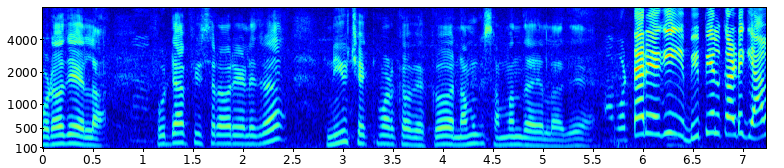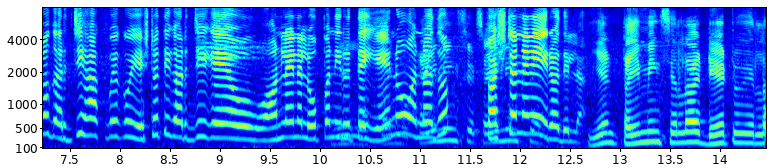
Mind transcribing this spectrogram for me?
ಕೊಡೋದೇ ಇಲ್ಲ. ಫುಡ್ ಆಫೀಸರ್ ಅವ್ರು ಹೇಳಿದ್ರೆ ನೀವು ಚೆಕ್ ಮಾಡ್ಕೋಬೇಕು ನಮಗೆ ಸಂಬಂಧ ಇಲ್ಲ ಅದೇ. ಒಟ್ಟಾರೆಯಾಗಿ ಬಿ ಪಿ ಎಲ್ ಕಾರ್ಡಿಗೆ ಯಾವಾಗ ಅರ್ಜಿ ಹಾಕಬೇಕು ಎಷ್ಟೊತ್ತಿಗೆ ಅರ್ಜಿಗೆ ಆನ್ಲೈನಲ್ಲಿ ಓಪನ್ ಇರುತ್ತೆ ಏನು ಅನ್ನೋದು ಸ್ಪಷ್ಟನೇ ಇರೋದಿಲ್ಲ. ಏನು ಟೈಮಿಂಗ್ಸ್ ಇಲ್ಲ ಡೇಟು ಇಲ್ಲ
